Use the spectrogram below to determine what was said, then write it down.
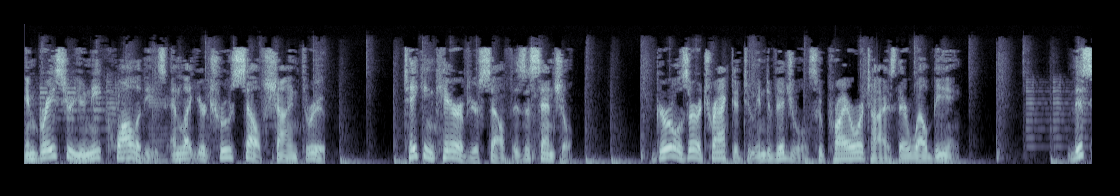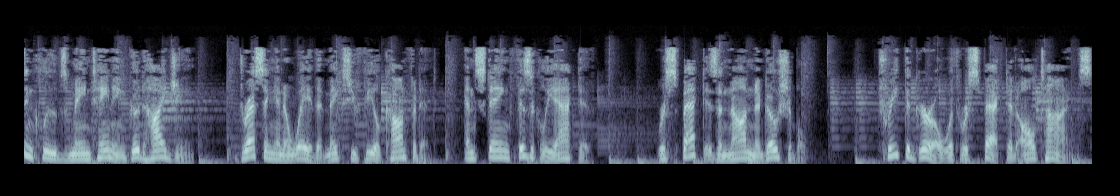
Embrace your unique qualities and let your true self shine through. Taking care of yourself is essential. Girls are attracted to individuals who prioritize their well-being. This includes maintaining good hygiene, dressing in a way that makes you feel confident, and staying physically active. Respect is a non-negotiable. Treat the girl with respect at all times.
